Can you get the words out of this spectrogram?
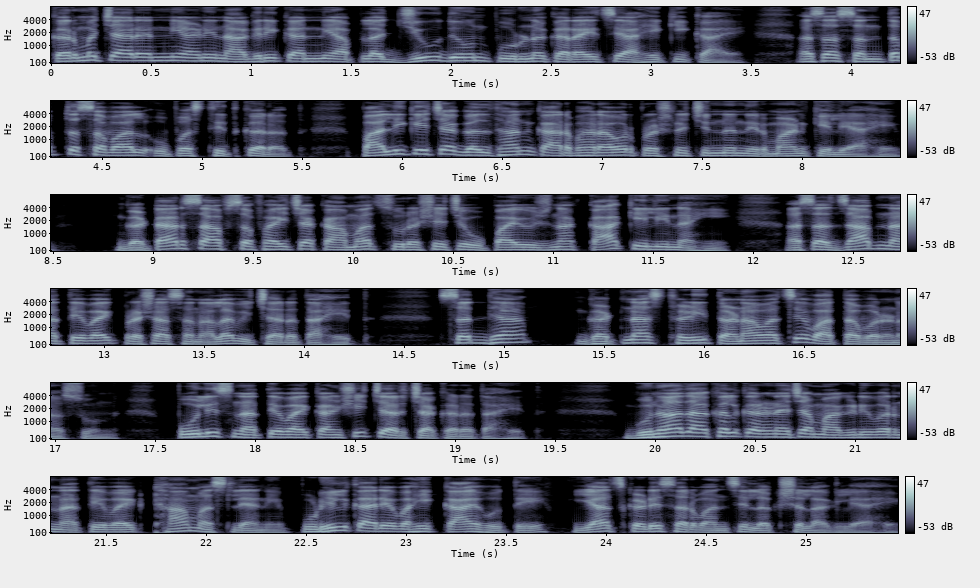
कर्मचाऱ्यांनी आणि नागरिकांनी आपला जीव देऊन पूर्ण करायचे आहे की काय असा संतप्त सवाल उपस्थित करत पालिकेच्या गलथान कारभारावर प्रश्नचिन्ह निर्माण केले आहे. गटार साफसफाईच्या कामात सुरक्षेची उपाययोजना का केली नाही असा जाब नातेवाईक प्रशासनाला विचारत आहेत. सध्या घटनास्थळी तणावाचे वातावरण असून पोलीस नातेवाईकांशी चर्चा करत आहेत. गुन्हा दाखल करण्याच्या मागणीवर नातेवाईक ठाम असल्याने पुढील कार्यवाही काय होते याचकडे सर्वांचे लक्ष लागले आहे.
